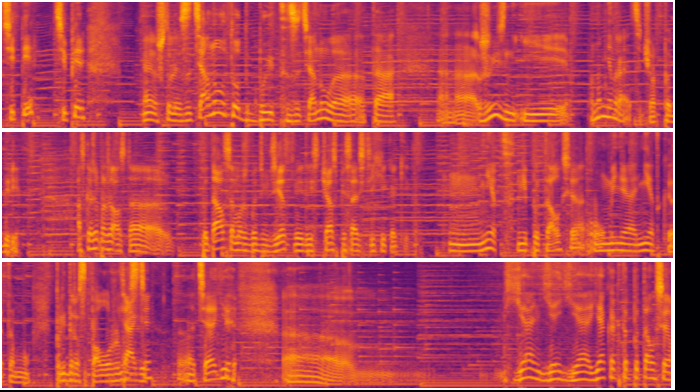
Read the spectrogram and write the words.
теперь, теперь, э, что ли, затянул тот быт, затянула та э, жизнь, и она мне нравится, черт побери. А скажи, пожалуйста, пытался, может быть, в детстве или сейчас писать стихи какие-то? Нет, не пытался. У меня нет к этому предрасположенности. э, Тяги. Э, Я, я, я, я как-то пытался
